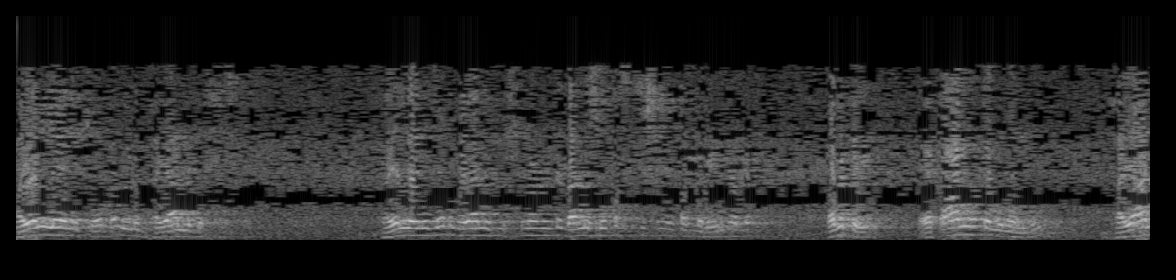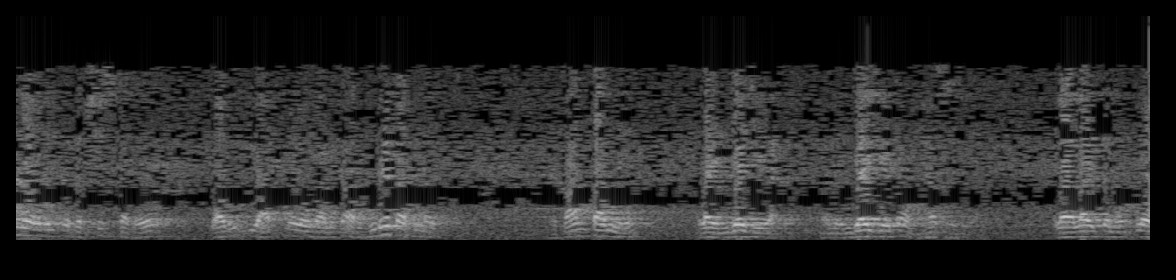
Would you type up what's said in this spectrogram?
భయం లేని చోట వీడు భయాన్ని దర్శిస్తాడు. భయం లేని చోట భయాన్ని చూస్తున్నాడంటే దాన్ని సూపర్ స్టిషన్ అంటారు మరి ఏంటంటే కాబట్టి ఏకాంతము నుండి భయాన్ని ఎవరైతే దర్శిస్తారో వారు ఈ ఆత్మయోగానికి అర్హుడే కాకుండా ఏకాంతాన్ని అలా ఎంజాయ్ చేయాలి. దాన్ని ఎంజాయ్ చేయడం అభ్యాసం చేయాలి. అలా ఎలా అయితే నోట్లో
